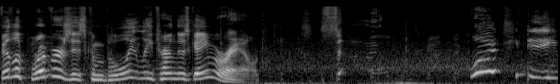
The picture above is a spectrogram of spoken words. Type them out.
Philip Rivers has completely turned this game around. So, what? He, did, he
